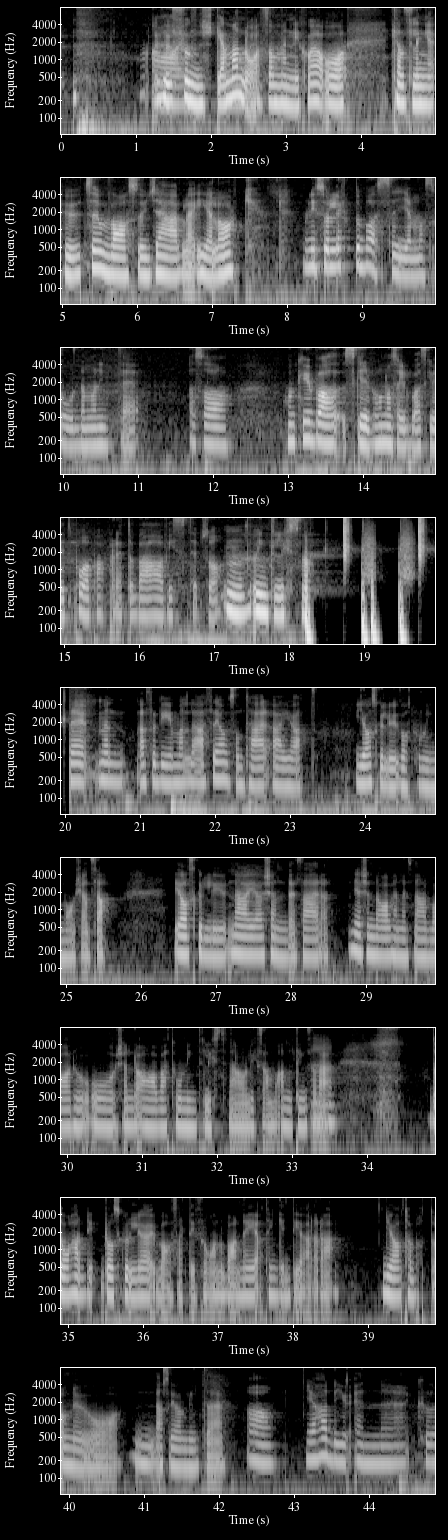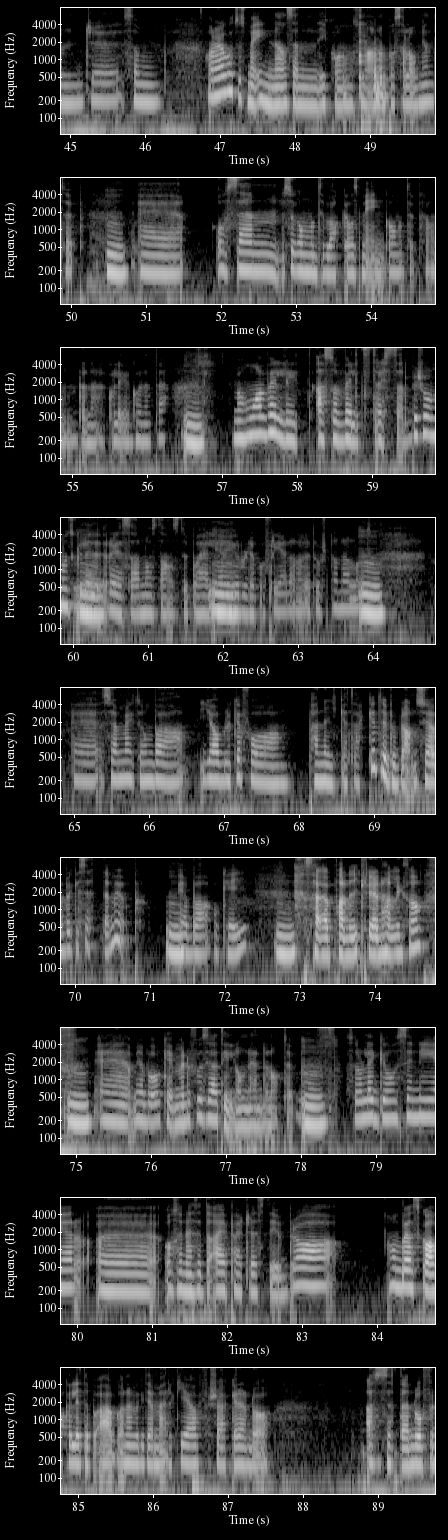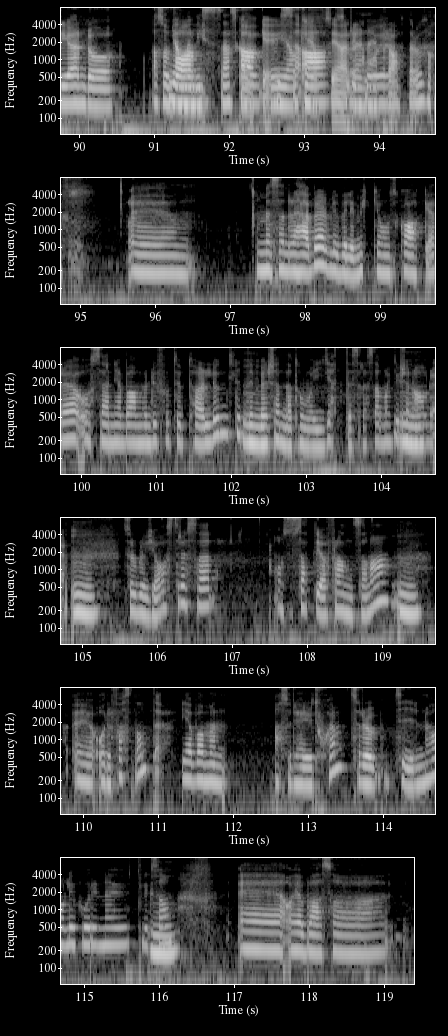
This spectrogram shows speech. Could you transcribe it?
Ja, hur funkar man då som människa och kan slänga ut sig och vara så jävla elak? Men det är så lätt att bara säga massa ord när man inte... Alltså... Hon kan ju bara skriva, hon har säkert bara skrivit på pappret och bara ja visst typ så. Mm, och inte lyssna. Nej, men alltså det man lär sig av sånt här är ju att jag skulle ju gått på min magkänsla. Jag skulle ju, när jag kände så här att jag kände av hennes närvaro och kände av att hon inte lyssnade och liksom allting sådär. Mm. Då, hade, då skulle jag ju bara sagt ifrån och bara nej jag tänker inte göra det här. Jag tar bort dem nu och mm, alltså jag vill inte... Ja. Jag hade ju en eh, kund eh, som... Hon hade gått hos mig innan, sen gick hon hos någon annan på salongen typ. Mm, Eh, och sen så kom hon tillbaka hos mig en gång typ för hon, den här kollegan kunde inte. mm, Men hon var väldigt, alltså väldigt stressad person. Hon skulle Mm. resa någonstans typ på helgen. Mm. Jag gjorde det på fredagen eller torsdagen eller något. mm, Eh, så jag märkte hon bara, jag brukar få panikattacker typ ibland. Så jag brukar sätta mig upp. mm, Jag bara okej. mm, Så här panik redan liksom. mm, Eh, men jag bara okej, men du får säga till om det händer något typ. mm, Så då lägger hon sig ner eh, och så när jag sätter iPad-test, det är bra. Hon börjar skaka lite på ögonen vilket jag märker. Jag försöker ändå alltså sätta ändå för det är ändå alltså Ja men van- vissa skakar ju. vissa- Jag kan ju ja, också så göra det det när jag pratar och så. Ehm, men sen det här började bli väldigt mycket. Hon skakade och sen jag bara men du får typ ta det lugnt lite Mm. för jag kände att hon var jättestressad. Man kan ju känna Mm, av det. Mm, Så då blev jag stressad. Och så satte jag fransarna mm, eh, och det fastnade inte. Jag bara men alltså det här är ju ett skämt så då, tiden håller ju på att rinna ut liksom. mm, Eh, och jag bara så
